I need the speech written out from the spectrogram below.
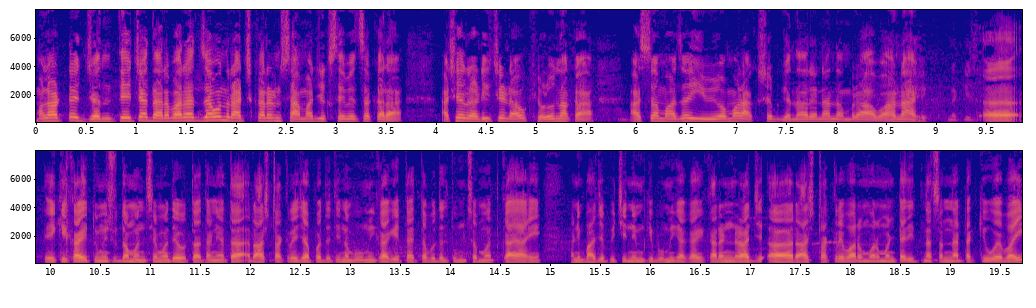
मला वाटतं जनतेच्या दरबारात जाऊन राजकारण सामाजिक सेवेचं करा. असे रडीचे डाव खेळू नका. असं माझं ईव्हीएमवर आक्षेप घेणाऱ्यांना नम्र आवाहन आहे. नक्कीच एकेकाळी तुम्ही सुद्धा मनसेमध्ये होतात आणि आता राज ठाकरे ज्या पद्धतीनं भूमिका घेत आहेत त्याबद्दल तुमचं मत काय आहे आणि भाजपची नेमकी भूमिका काय? कारण राज राज ठाकरे वारंवार म्हणतात इतना सन्नाटक क्यू आहे बाई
